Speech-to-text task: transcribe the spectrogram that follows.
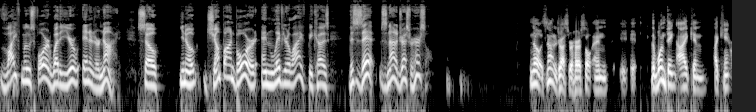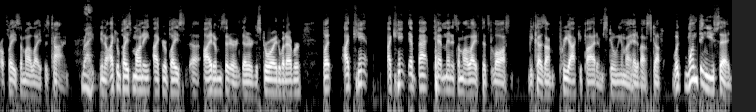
life moves forward whether you're in it or not. So, you know, jump on board and live your life because this is it. This is not a dress rehearsal. No, it's not a dress rehearsal. And it, it, the one thing I can I can't replace in my life is time. Right. You know, I can replace money. I can replace uh, items that are that are destroyed or whatever. But I can't I can't get back ten minutes of my life that's lost because I'm preoccupied. I'm stewing in my head about stuff. What one thing you said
